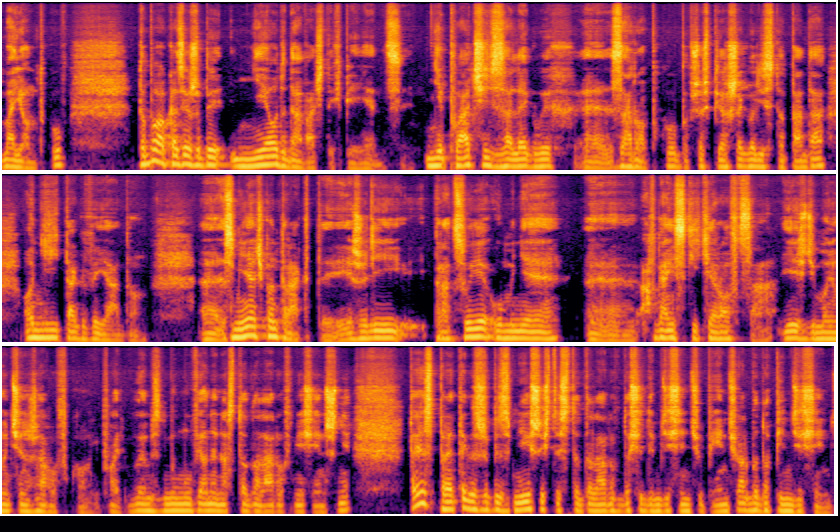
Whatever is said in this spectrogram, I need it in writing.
majątków, to była okazja, żeby nie oddawać tych pieniędzy, nie płacić zaległych e, zarobków, bo przecież 1 listopada oni i tak wyjechali wyjadą. E, zmieniać kontrakty. Jeżeli pracuje u mnie e, afgański kierowca jeździ moją ciężarówką i byłem z nim umówiony na 100 dolarów miesięcznie, to jest pretekst, żeby zmniejszyć te 100 dolarów do 75 albo do 50.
